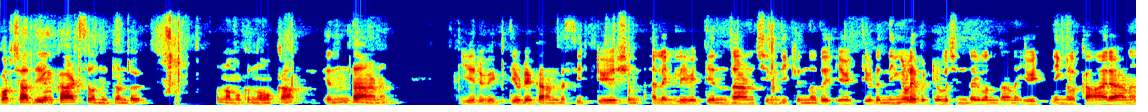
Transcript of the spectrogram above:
കുറച്ചധികം കാർഡ്സ് വന്നിട്ടുണ്ട്. നമുക്ക് നോക്കാം. എന്താണ് ഈ ഒരു വ്യക്തിയുടെ കറണ്ട് സിറ്റുവേഷൻ അല്ലെങ്കിൽ ഈ വ്യക്തി എന്താണ് ചിന്തിക്കുന്നത്? ഈ വ്യക്തിയുടെ നിങ്ങളെ പറ്റിയുള്ള ചിന്തകൾ എന്താണ്? ഈ വ്യക്തി നിങ്ങൾക്ക് ആരാണ്?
